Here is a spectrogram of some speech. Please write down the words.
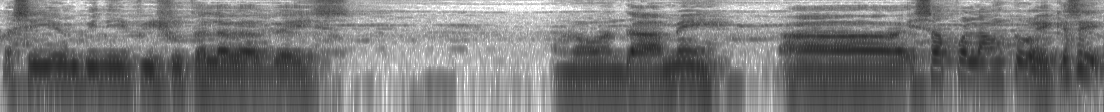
Kasi yung beneficyo talaga guys, ano, ang dami. Ah, isa pa lang to eh. Kasi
